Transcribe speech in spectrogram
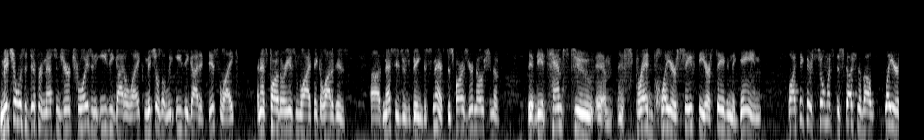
Mitchell was a different messenger. Troy's an easy guy to like. Mitchell's an easy guy to dislike, and that's part of the reason why I think a lot of his uh, messages are being dismissed. As far as your notion of the, the attempts to um, spread player safety are saving the game. Well, I think there's so much discussion about player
